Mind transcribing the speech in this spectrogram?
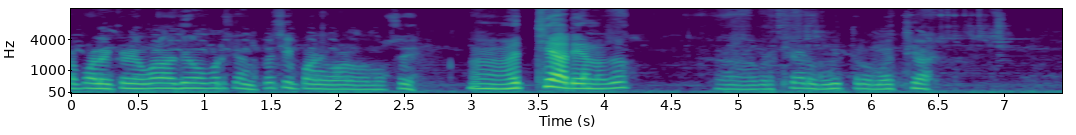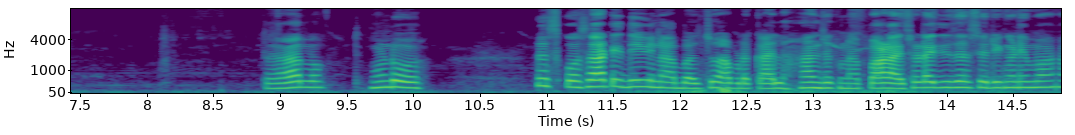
કપાળી કરી વાળા દેવો પડશે ને પછી પાણી વાળવાનું છે. હથિયાર એનું જો. હા આપણે ખેડૂત મિત્રોનો હથિયાર. તો હાલો ભૂંડો રસકો સાટી દેવીને આ બાજુ આપણે કાલે હાંજકના પાળા ચડાવી દીધા છે રીંગણીમાં.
